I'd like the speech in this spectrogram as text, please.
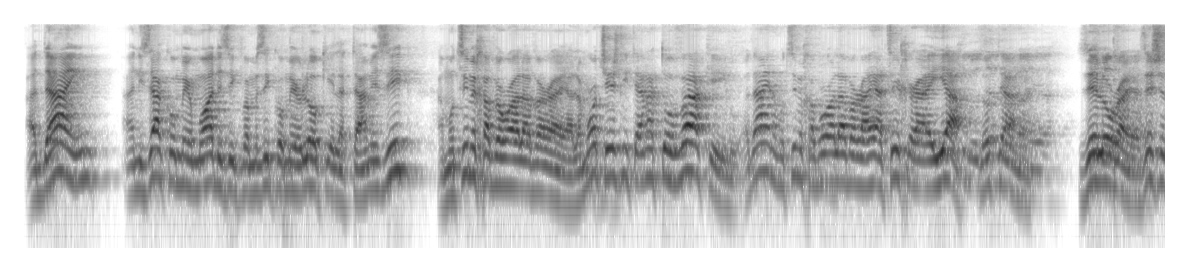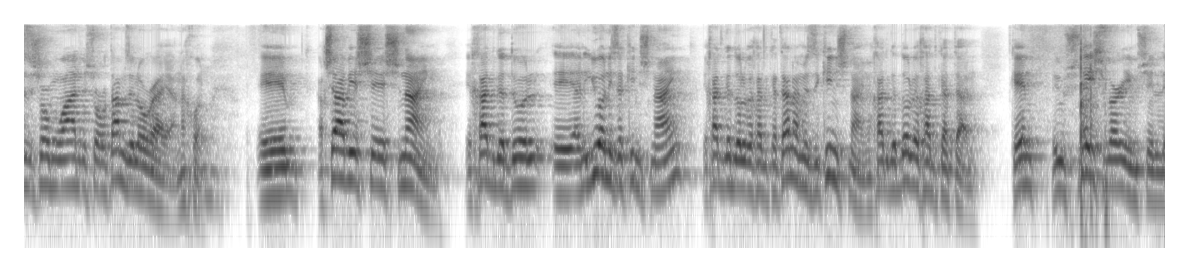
עדיין הניזק אומר מועד הזיק והמזיק אומר לא כי אלא תם הזיק, המוציא מחברו עליו הראייה, למרות שיש לי טענה טובה כאילו, עדיין המוציא מחברו עליו הראייה, צריך ראייה, כאילו, לא לא טענה. זה לא ראייה, זה שזה שור מועד ושור תם זה לא ראייה, נכון. אה, עכשיו יש אה, שניים, אחד גדול, אה, יהיו הנזקין שניים, אחד גדול ואחד קטן, המזיקין שניים, אחד גדול ואחד קטן, כן? היו שני שברים של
